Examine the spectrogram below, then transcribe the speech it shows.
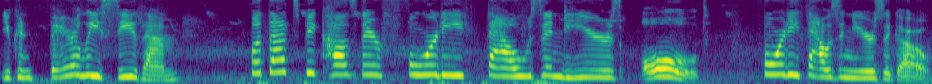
You can barely see them But that's because they're 40,000 years old. 40,000 years ago,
